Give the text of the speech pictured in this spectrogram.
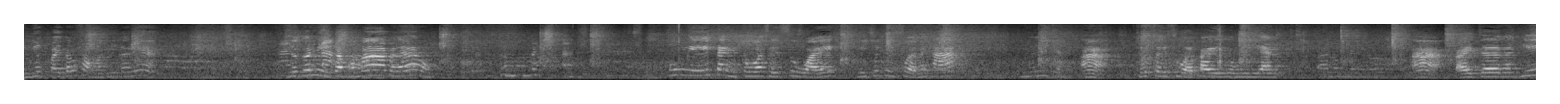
งหยุดไปต้องสองอาทิตย์แล้วเนี่ย แล้วก็หนีกลับพม่าไปแล้ว พรุ่งนี้แต่งตัวสวยๆ มีชุดสวยๆไหมคะอะชุดสวยๆไปโรงเรียนอะไปเจอกันที่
